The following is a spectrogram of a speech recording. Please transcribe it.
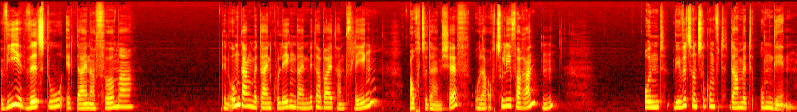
Wie willst du in deiner Firma den Umgang mit deinen Kollegen, deinen Mitarbeitern pflegen, auch zu deinem Chef oder auch zu Lieferanten, und wie willst du in Zukunft damit umgehen?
